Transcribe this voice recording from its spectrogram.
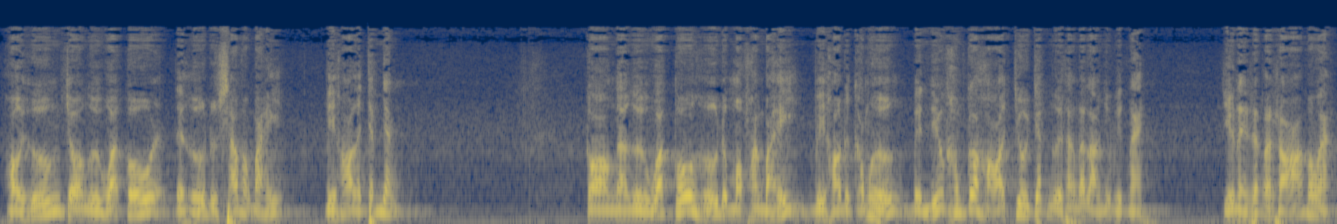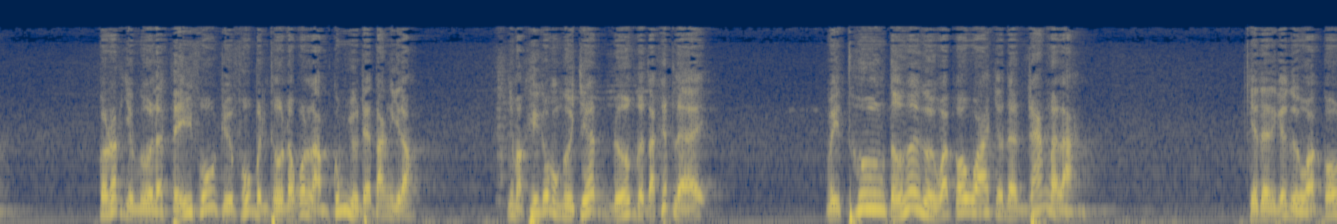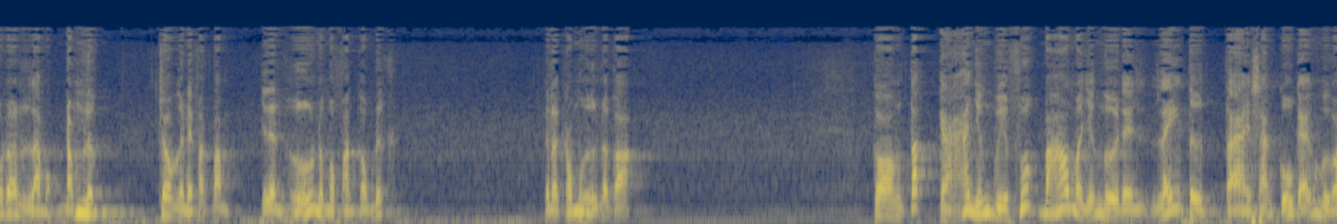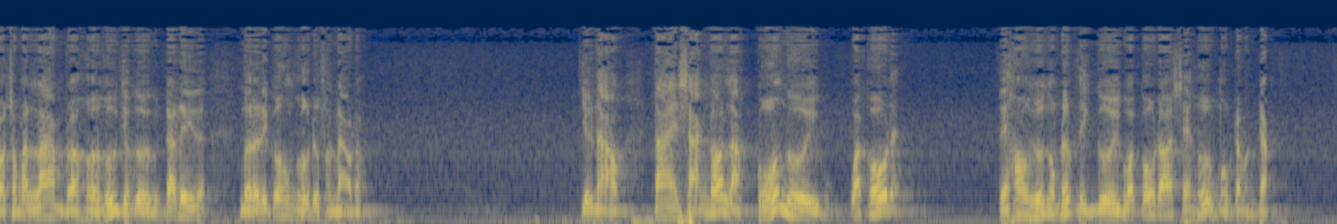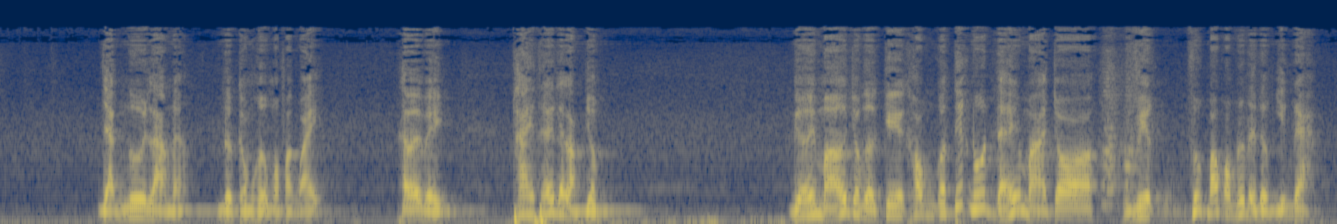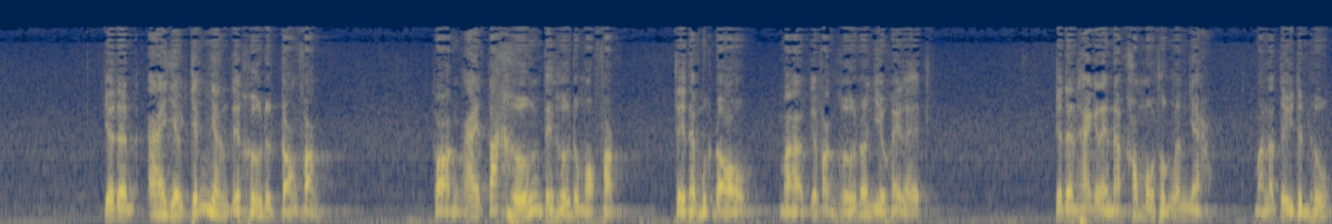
hồi hướng cho người quá cố thì hưởng được 6 phần 7 vì họ là chánh nhân. Còn à, người quá cố hưởng được một phần bảy, vì họ được cộng hưởng, vì nếu không có họ, chưa chắc người thân đã làm những việc này. Chuyện này rất là rõ, phải không ạ? À? có rất nhiều người là tỷ phú, triệu phú bình thường, đâu có làm cúng dường trai tăng gì đâu. Nhưng mà khi có một người chết, được người ta khích lệ vì thương tưởng cái người quá cố quá cho nên ráng mà làm. Cho nên cái người quá cố đó là một động lực cho người này phát tâm. Cho nên hưởng được một phần công đức. Cái là cộng hưởng nó có. Còn tất cả những việc phước báo mà những người này lấy từ tài sản của cải của người còn sống mà làm rồi hồi hướng cho người ra đi đó, người ra đi có không hưởng được phần nào đâu. Chừng nào tài sản đó là của người quá cố đấy thì hồi hưởng công đức thì người quá cố đó sẽ hưởng một trăm phần trăm. Và người làm nữa được cộng hưởng một phần bảy. Theo bởi vì, thay thế để làm dùm gợi mở cho người kia không có tiếc nuối để mà cho việc phước báo công đức này được diễn ra. Cho nên ai gieo chánh nhân thì hưởng được trọn phần. Còn ai tác hưởng thì hưởng được một phần. Tùy theo mức độ mà cái phần hưởng nó nhiều hay là ít. Cho nên hai cái này nó không mâu thuẫn lẫn nhau mà nó tùy tình huống.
